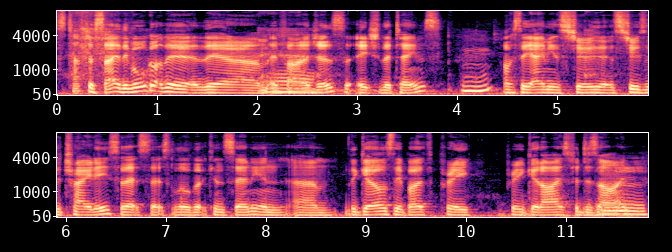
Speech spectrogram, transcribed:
It's tough to say. They've all got their their um, advantages. Each of the teams. Mm-hmm. Obviously, Amy and Stu. Stu's a tradie, so that's that's a little bit concerning. And um, the girls, they're both pretty pretty good eyes for design. And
